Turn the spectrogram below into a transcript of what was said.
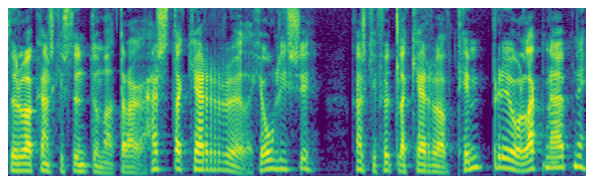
Þurfa kannski stundum að draga hestakerru eða hjólísi, kannski fulla kerru af timbri og lagnaefni.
